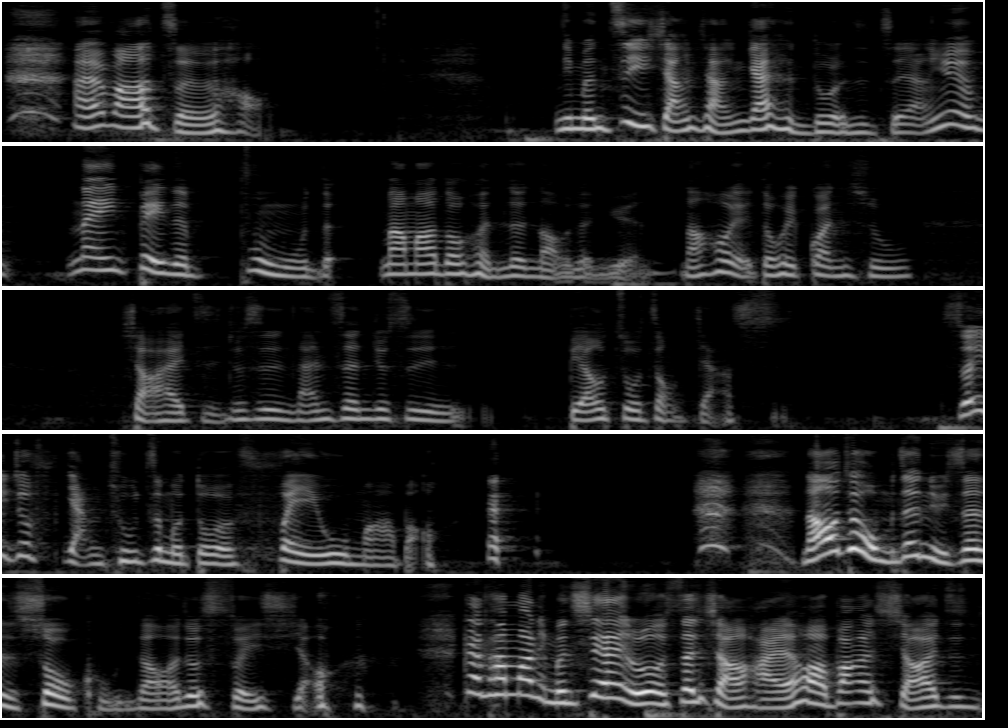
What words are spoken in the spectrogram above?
还要把它折好，你们自己想想，应该很多人是这样，因为那一辈的父母的妈妈都很任劳任怨，然后也都会灌输小孩子，就是男生就是不要做这种家事，所以就养出这么多的废物妈宝。然后就我们这女生很受苦，你知道吗？就衰小，干他妈！你们现在如果生小孩的话，帮小孩子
